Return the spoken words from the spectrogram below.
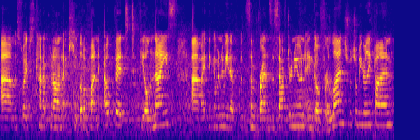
Um, so I just kind of put on a cute little fun outfit to feel nice. Um, I think I'm gonna meet up with some friends this afternoon and go for lunch, which will be really fun.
